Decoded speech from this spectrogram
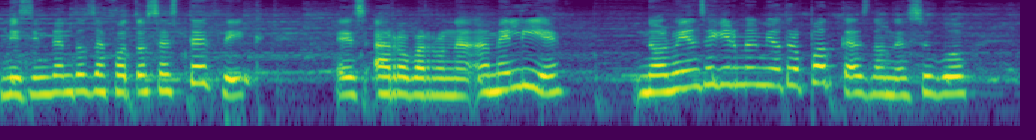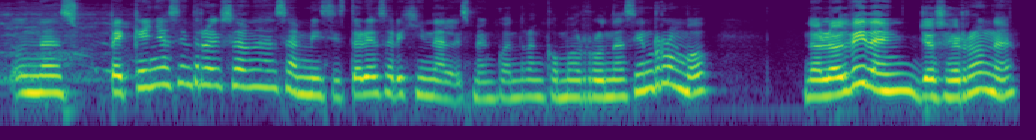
Mis intentos de fotos aesthetic es arroba runa. No olviden seguirme en mi otro podcast donde subo unas pequeñas introducciones a mis historias originales. Me encuentran como Runa sin rumbo. No lo olviden, yo soy Runa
